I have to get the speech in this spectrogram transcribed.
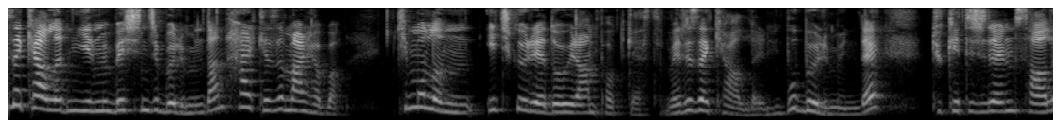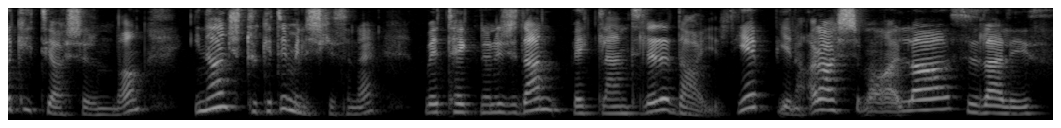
Zekaların 25. bölümünden herkese merhaba. Kim olanın içgörüye doyuran podcast Veri Zekaların bu bölümünde tüketicilerin sağlık ihtiyaçlarından inanç tüketim ilişkisine ve teknolojiden beklentilere dair yepyeni araştırmalarla sizlerleyiz.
